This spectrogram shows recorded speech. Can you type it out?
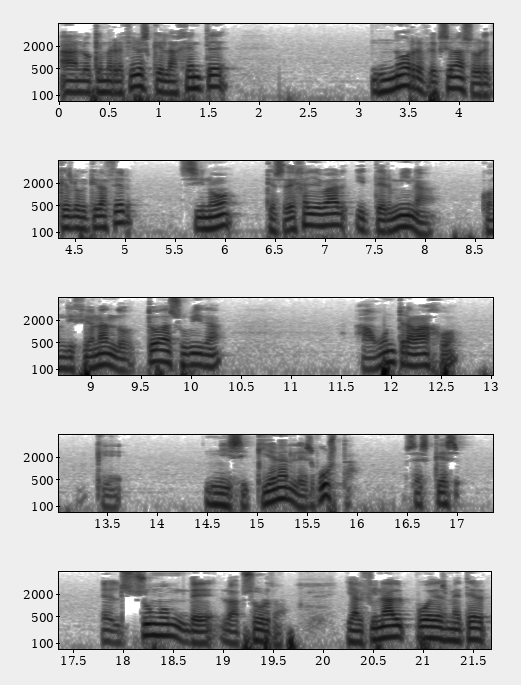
a lo que me refiero es que la gente no reflexiona sobre qué es lo que quiere hacer, sino que se deja llevar y termina condicionando toda su vida a un trabajo que ni siquiera les gusta. O sea, es que es el sumum de lo absurdo. Y al final puedes meter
